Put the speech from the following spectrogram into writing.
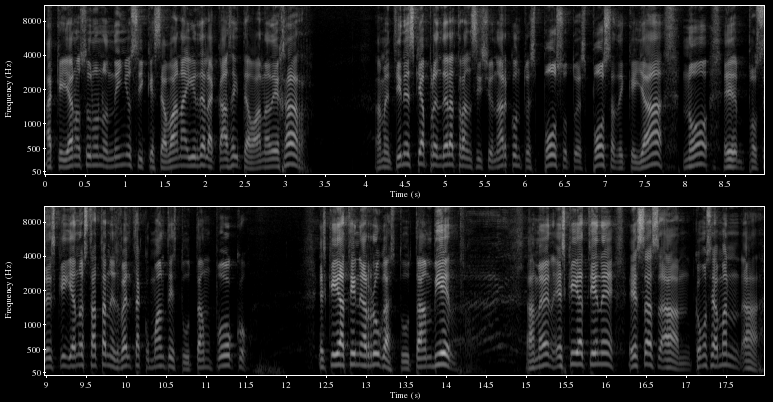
a que ya no son unos niños y que se van a ir de la casa y te van a dejar. Amén. Tienes que aprender a transicionar con tu esposo, tu esposa, de que ya no, eh, pues es que ya no está tan esbelta como antes, tú tampoco. Es que ya tiene arrugas, tú también. Amén. Es que ya tiene esas, ah, ¿cómo se llaman? Ah,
